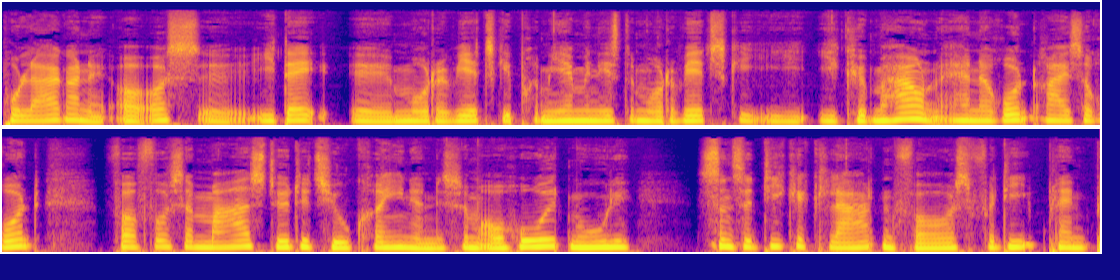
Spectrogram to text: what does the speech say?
polakkerne, og også øh, i dag øh, Morawiecki, premierminister Morawiecki i, i København, han er rundt, rejser rundt for at få så meget støtte til ukrainerne som overhovedet muligt, sådan så de kan klare den for os, fordi plan B,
